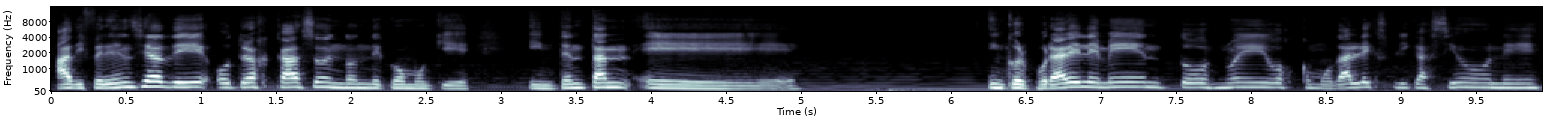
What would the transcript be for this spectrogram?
A diferencia de otros casos en donde como que intentan eh, incorporar elementos nuevos, como darle explicaciones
